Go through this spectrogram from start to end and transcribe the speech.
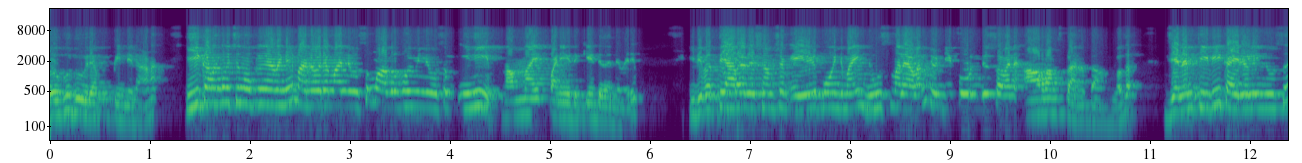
ബഹുദൂരം പിന്നിലാണ്. ഈ കണക്ക് വെച്ച് നോക്കുകയാണെങ്കിൽ മനോരമ ന്യൂസും മാതൃഭൂമി ന്യൂസും ഇനിയും നന്നായി പണിയെടുക്കേണ്ടി തന്നെ വരും. ഇരുപത്തിയാറ് ദശാംശം ഏഴ് പോയിന്റുമായി news Malayalam twenty four into seven ആറാം സ്ഥാനത്താണുള്ളത്. Janam T V Kairali news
